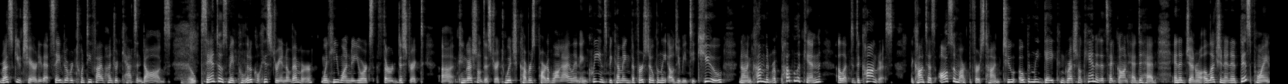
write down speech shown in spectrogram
rescue charity that saved over 2,500 cats and dogs. Nope. Santos made political history in November when he won New York's third district, uh, congressional district, which covers part of Long Island and Queens, becoming the first openly LGBTQ non incumbent Republican elected to Congress. The contest also marked the first time two openly gay congressional candidates had gone head to head in a general election. And at this point,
